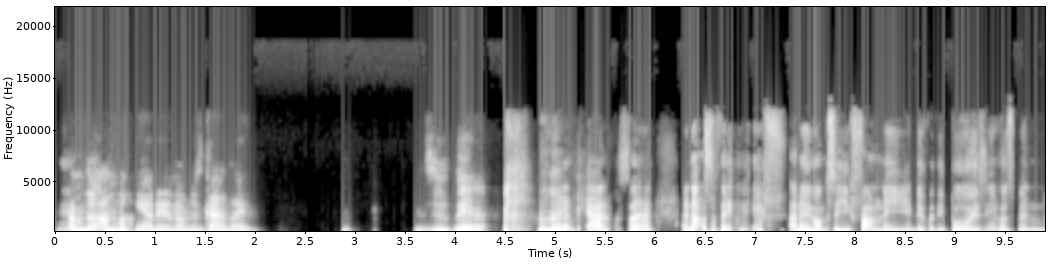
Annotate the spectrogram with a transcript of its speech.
Yeah. I'm I'm looking at it and I'm just kind of like, it's just there. like, yeah, it's there. And that's the thing. If I know, obviously, your family you live with your boys and your husband,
